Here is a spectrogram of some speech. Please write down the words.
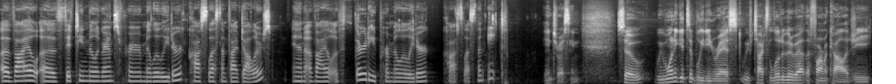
A vial of 15 milligrams per milliliter costs less than $5, and a vial of 30 per milliliter costs less than 8 Interesting. So we want to get to bleeding risk. We've talked a little bit about the pharmacology.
